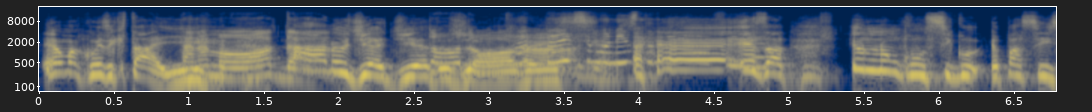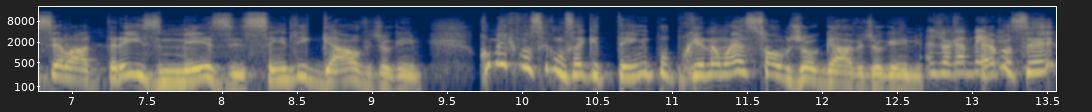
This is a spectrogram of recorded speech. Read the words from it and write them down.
É uma coisa que tá aí. Tá na moda. Tá no dia a dia Todo dos jovens. péssimo É, exato. Eu não consigo. Eu passei, sei lá, três meses sem ligar o videogame. Como é que você consegue tempo? Porque não é só jogar videogame. É jogar bem. É você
